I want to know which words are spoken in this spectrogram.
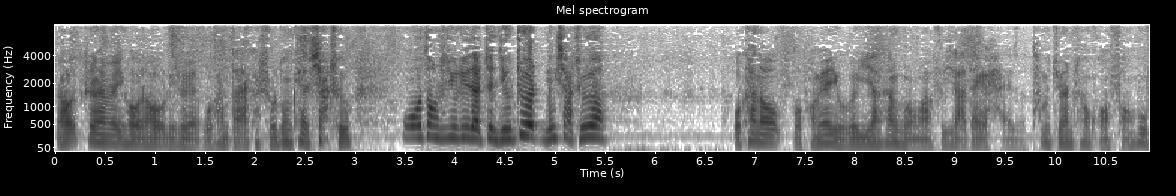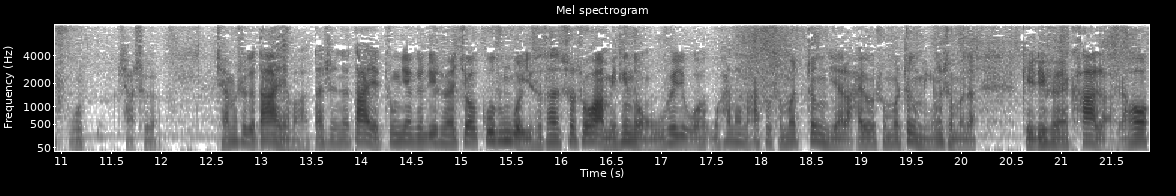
然后车上面以后，然后李志远，我看大家看收拾东西开始下车，我当时就有点震惊，这能下车？我看到我旁边有个一家三口嘛，夫妻俩带个孩子，他们居然穿防防护服下车。前面是个大爷吧，但是那大爷中间跟列车员交沟通过一次，他说说话没听懂，无非就我我看他拿出什么证件了，还有什么证明什么的，给列车员看了。然后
